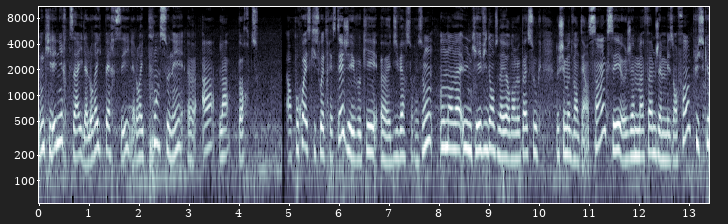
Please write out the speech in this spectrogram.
Donc il est Nirtsa, il a l'oreille percée, il a l'oreille poinçonnée à la porte. Alors pourquoi est-ce qu'il souhaite rester? J'ai évoqué euh, diverses raisons. On en a une qui est évidente d'ailleurs dans le Passouk de Shemot 21.5, c'est euh, j'aime ma femme, j'aime mes enfants, puisque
